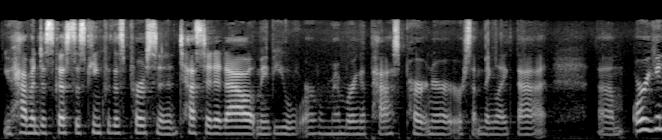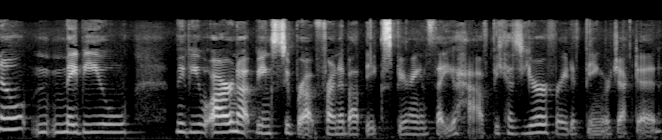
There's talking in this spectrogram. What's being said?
you haven't discussed this kink with this person and tested it out. Maybe you are remembering a past partner or something like that. Um, or you know, maybe you maybe you are not being super upfront about the experience that you have because you're afraid of being rejected.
